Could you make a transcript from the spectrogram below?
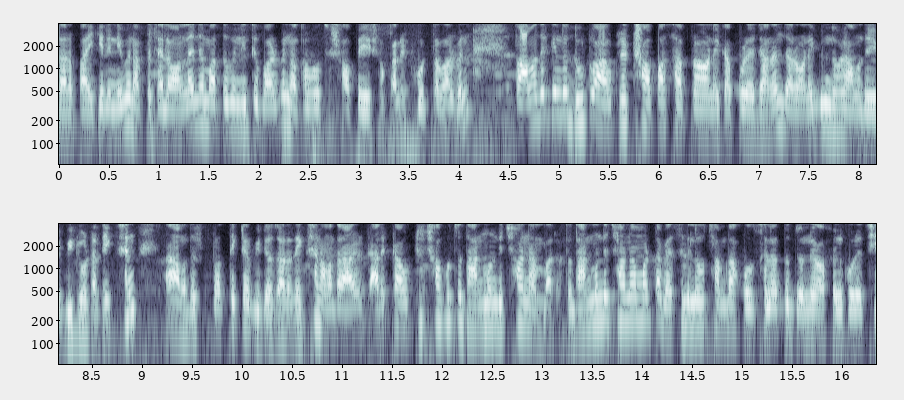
যারা পাইকারি নেবেন, আপনি চাইলে অনলাইনের মাধ্যমে নিতে পারবেন, অথবা হচ্ছে শপে এসব কালেক্ট করতে পারবেন। তো আমাদের কিন্তু দুটো আউটলেট শপ আছে, আপনারা অনেক কাপড়ে জানেন, যারা অনেকদিন ধরে আমাদের এই ভিডিওটা দেখছেন। আমাদের প্রত্যেকটা ভিডিও যারা দেখছেন, আমাদের আর আরেকটা আউটলেট শপ হচ্ছে ধানমন্ডি ছয় নাম্বার। তো ধানমন্ডি ছয় নাম্বারটা বেসিক্যালি হচ্ছে আমরা হোলসেলারদের জন্য ওপেন করেছি।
